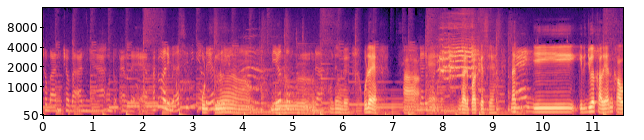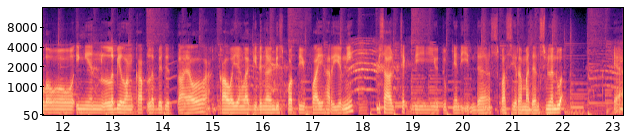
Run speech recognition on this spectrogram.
cobaan-cobaannya untuk LDR tapi udah dibahas ini LDR dulu ya Udah. Di YouTube, udah. Udah, udah. Udah ya? Ah, oke. podcast. Nggak di podcast ya. Nah, Oke. di ini juga kalian kalau ingin lebih lengkap, lebih detail, kalau yang lagi dengerin di Spotify hari ini bisa cek di YouTube-nya di Indah Spasi Ramadan 92. Ya,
